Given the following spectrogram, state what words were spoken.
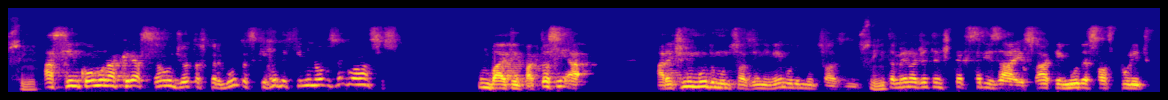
Sim. Assim como na criação de outras perguntas que redefinem novos negócios. Um baita impacto. Então, assim, a, a gente não muda o mundo sozinho, ninguém muda o mundo sozinho. Sim. E também não adianta a gente terceirizar isso. Ah, quem muda é só os políticos.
